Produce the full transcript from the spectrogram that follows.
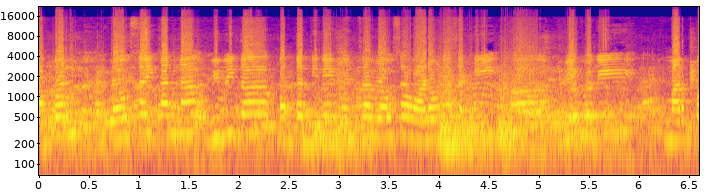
आपण व्यावसायिकांना विविध पद्धतीने त्यांचा व्यवसाय वाढवण्यासाठी वेगवेगळी मार्फ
